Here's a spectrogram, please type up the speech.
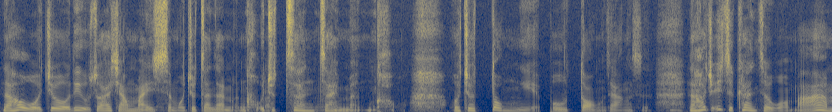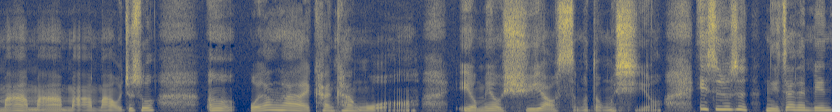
然后我就，例如说他想买什么，我就站在门口，我就站在门口，我就动也不动这样子，然后就一直看着我妈啊妈啊妈啊妈啊妈，我就说，嗯，我让他来看看我有没有需要什么东西哦，意思就是你在那边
